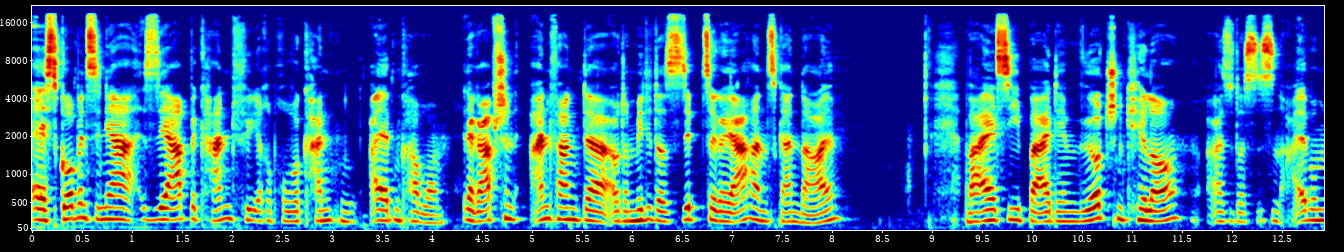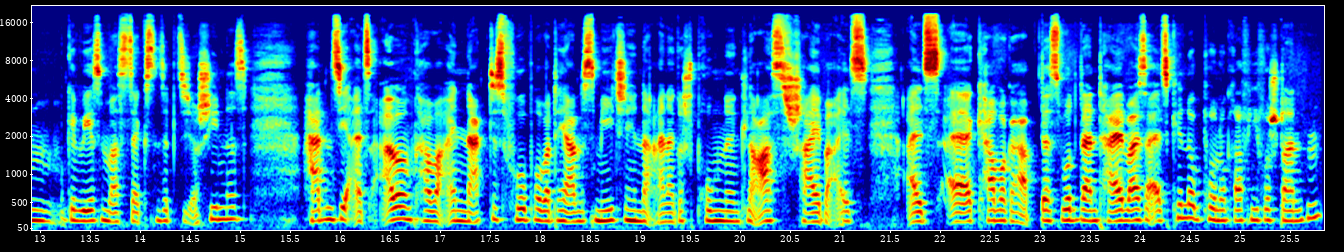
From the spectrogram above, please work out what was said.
Äh, Scorpions sind ja sehr bekannt für ihre provokanten Albencover. Da gab es schon Anfang der oder Mitte der 70er Jahre einen Skandal, weil sie bei dem Virgin Killer also das ist ein Album gewesen, was 76 erschienen ist, hatten sie als Albumcover ein nacktes, vorpubertäres Mädchen hinter einer gesprungenen Glasscheibe als, als äh, Cover gehabt. Das wurde dann teilweise als Kinderpornografie verstanden,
